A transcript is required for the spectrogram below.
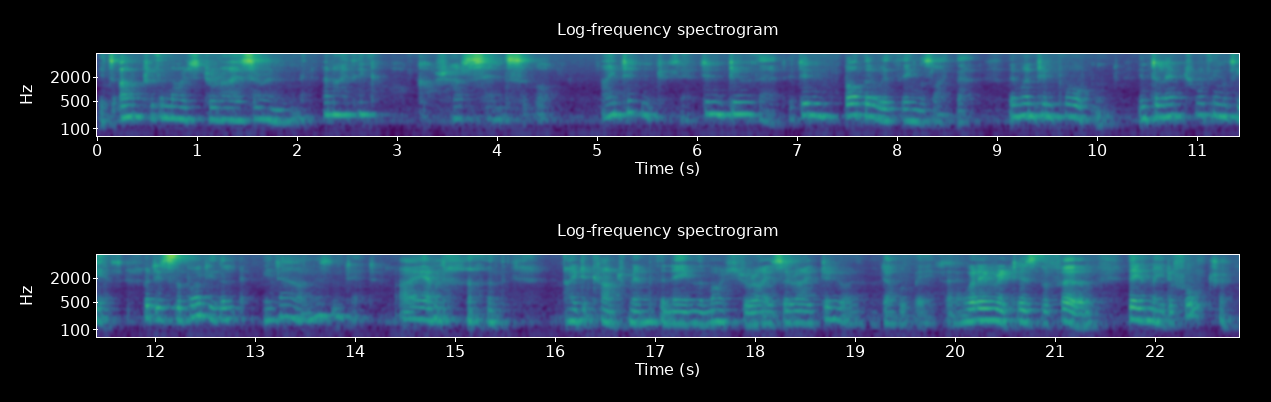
it's out with the moisturizer, and, and I think, oh gosh, how sensible. I didn't, didn't do that. I didn't bother with things like that. They weren't important. Intellectual things, yes, but it's the body that let me down, isn't it? I am. I can't remember the name the moisturiser I do, Doublebase, and uh, whatever it is, the firm, they've made a fortune.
